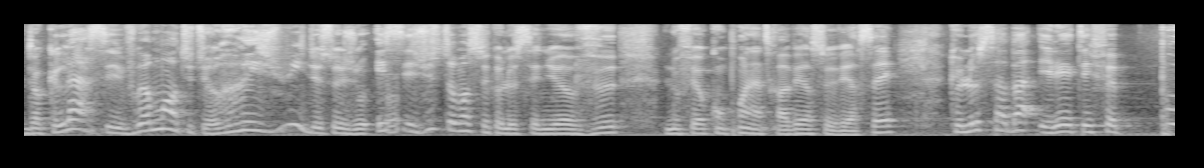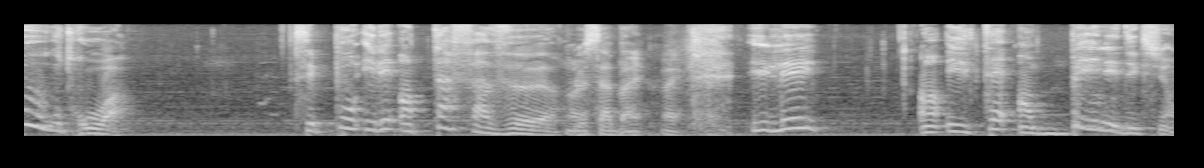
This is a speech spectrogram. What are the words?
Donc là, c'est vraiment, tu te réjouis de ce jour. Et c'est justement ce que le Seigneur veut nous faire comprendre à travers ce verset, que le sabbat, il a été fait pour toi. C'est pour, il est en ta faveur, le sabbat. Il est en- il t'est en bénédiction.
